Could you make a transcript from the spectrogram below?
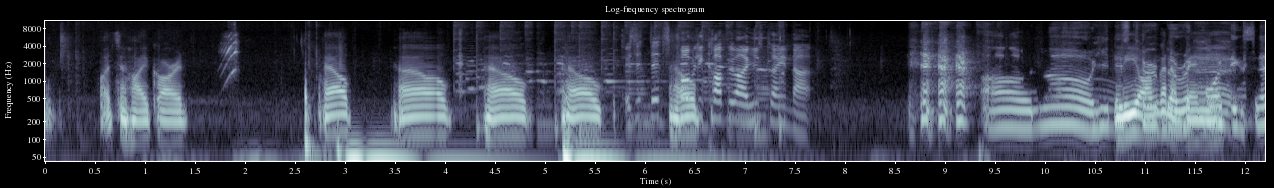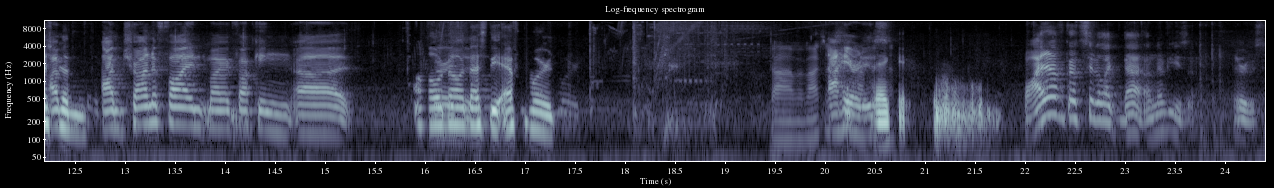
Oh, it's a high card. Help. Help. Help. Help. Is it? It's Help. probably copyright. Who's playing that? Oh no, he Leo, I'm disturbed gonna the recording Uh, session. I'm trying to find my fucking. uh... Oh no, is it? that's the F word. Damn, imagine. Ah, here it is. Take it. Why did I got set it like that? I'll never use it. There it is.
